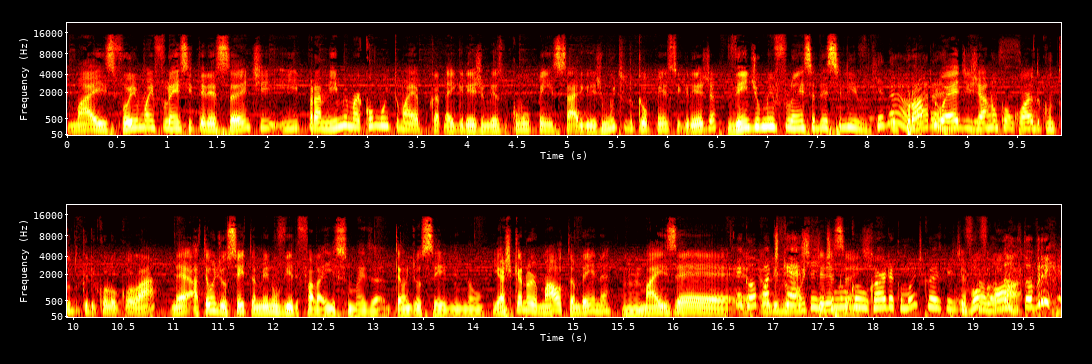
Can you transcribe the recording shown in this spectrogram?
Mas foi uma influência interessante e pra mim me marcou muito uma época da igreja mesmo, como pensar a igreja. Muito do que eu penso igreja vem de uma influência desse livro. Que o próprio hora. Ed já não concorda com tudo que ele colocou lá, né? Até onde eu sei também não vi ele falar isso, mas até onde eu sei ele não. E acho que é normal também, né? Mas é É igual é um livro podcast, muito a gente não concorda com um monte de coisa que a gente Eu já vou- falou. ó, Não, tô brincando.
